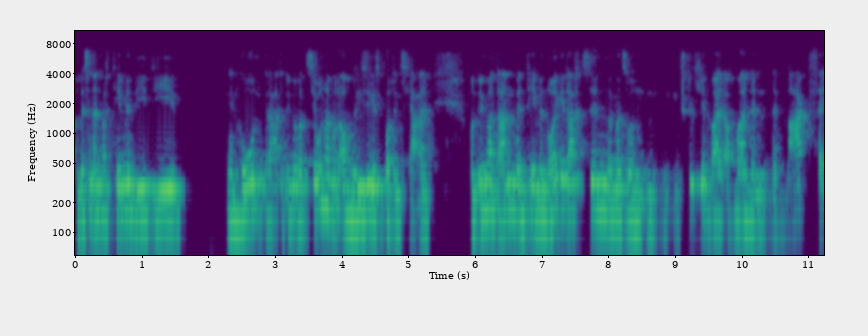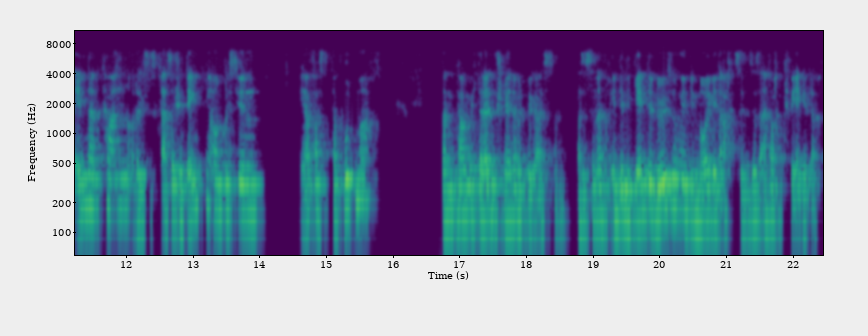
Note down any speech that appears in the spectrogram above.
Und das sind einfach Themen, die, die einen hohen Grad an Innovation haben und auch ein riesiges Potenzial. Und immer dann, wenn Themen neu gedacht sind, wenn man so ein, ein Stückchen weit auch mal einen, einen, Markt verändern kann oder dieses klassische Denken auch ein bisschen ja, fast kaputt macht, dann kann man mich da relativ schnell damit begeistern. Also es sind einfach intelligente Lösungen, die neu gedacht sind. Es ist einfach quer gedacht.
